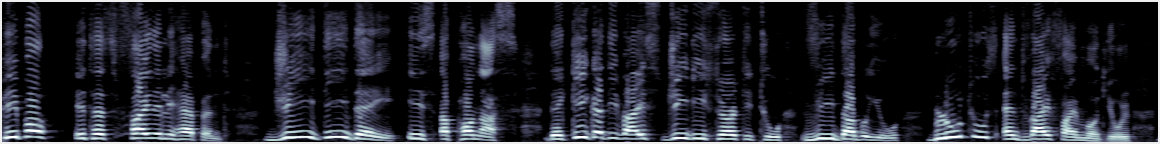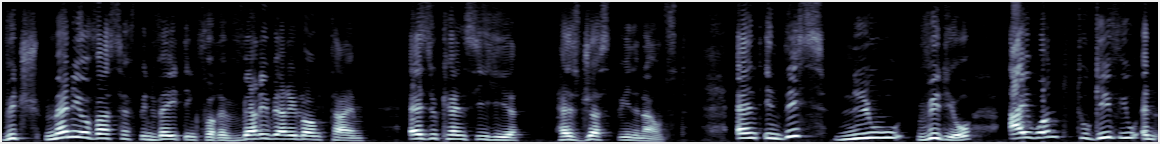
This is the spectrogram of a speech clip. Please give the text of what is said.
People, it has finally happened. GD Day is upon us. The GigaDevice GD32 VW Bluetooth and Wi-Fi module, which many of us have been waiting for a very, very long time, as you can see here, has just been announced. And in this new video, I want to give you an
